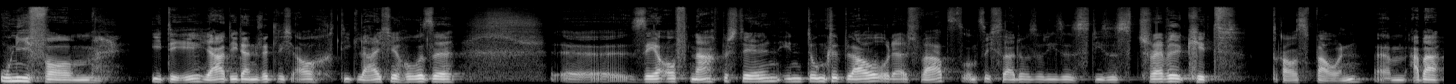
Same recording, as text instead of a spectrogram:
Uniform Idee, ja, die dann wirklich auch die gleiche Hose äh, sehr oft nachbestellen in dunkelblau oder schwarz und sich so dieses, dieses Travel Kit draus bauen. Ähm, aber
